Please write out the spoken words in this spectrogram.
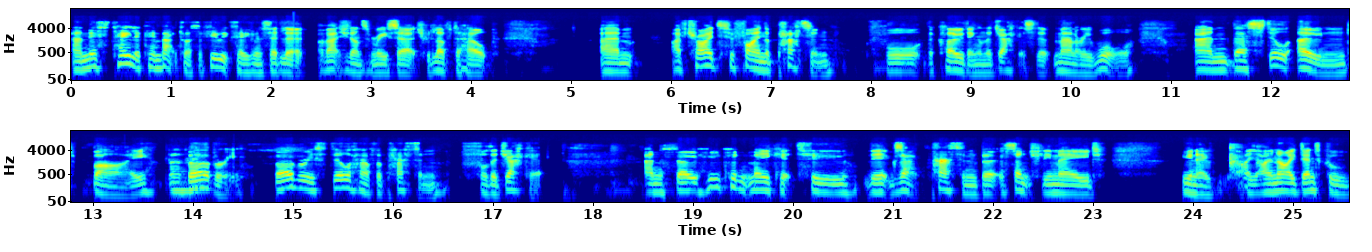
and this tailor came back to us a few weeks later and said, Look, I've actually done some research, we'd love to help. Um, I've tried to find the pattern for the clothing and the jackets that Mallory wore, and they're still owned by Burberry. Burberry still have the pattern for the jacket. And so he couldn't make it to the exact pattern, but essentially made, you know, an identical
